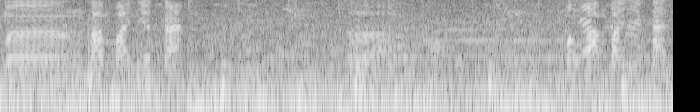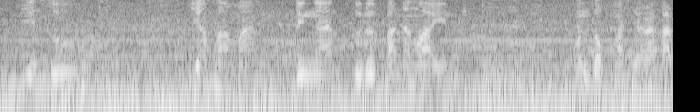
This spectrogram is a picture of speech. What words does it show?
mengkampanyekan uh, mengkampanyekan isu yang sama dengan sudut pandang lain untuk masyarakat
